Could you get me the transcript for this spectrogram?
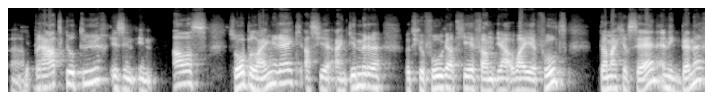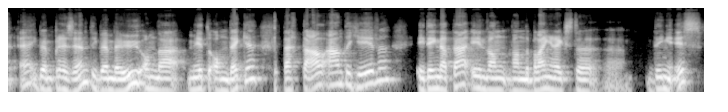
uh, praatcultuur is in, in alles zo belangrijk. Als je aan kinderen het gevoel gaat geven van ja, wat je voelt, dat mag er zijn en ik ben er, hè, ik ben present, ik ben bij u om dat mee te ontdekken, daar taal aan te geven. Ik denk dat dat een van, van de belangrijkste uh, dingen is.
